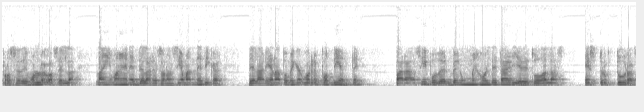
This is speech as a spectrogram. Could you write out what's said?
procedemos luego a hacer las imágenes de la resonancia magnética del área anatómica correspondiente para así poder ver un mejor detalle de todas las estructuras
